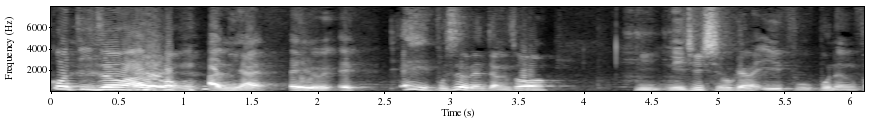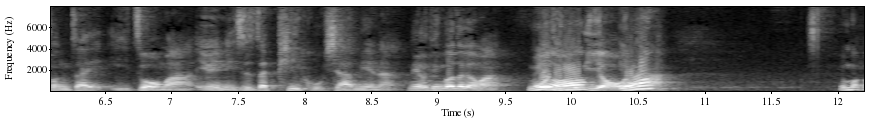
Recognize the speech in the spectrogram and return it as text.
过机车马桶。啊，你还哎呦哎哎，不是有人讲说，你你去修干的衣服不能放在椅座吗？因为你是在屁股下面啊。你有听过这个吗？没有啊有有啊啊。有吗？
